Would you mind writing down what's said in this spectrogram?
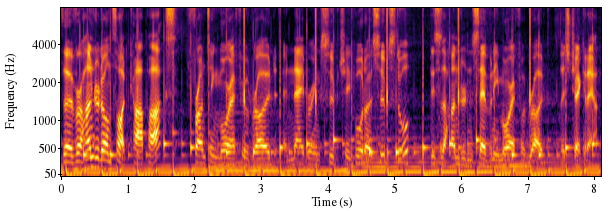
With over 100 on-site car parks fronting Morayfield Road and neighbouring Supercheap Auto Superstore, this is 170 Morayfield Road. Let's check it out.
